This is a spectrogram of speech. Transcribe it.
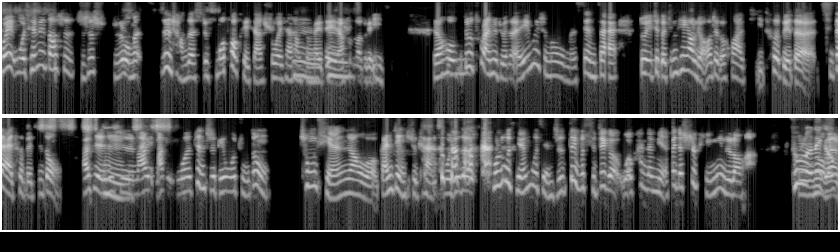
我也我前面倒是只是只是我们。日常的就 small talk 一下，说一下上次 May Day，然后说到这个疫情，然后就突然就觉得，哎，为什么我们现在对这个今天要聊的这个话题特别的期待，特别激动，而且就是马马主播甚至给我主动充钱，让我赶紧去看。我觉得 不录节目简直对不起这个我看的免费的视频，你知道吗？充了那个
